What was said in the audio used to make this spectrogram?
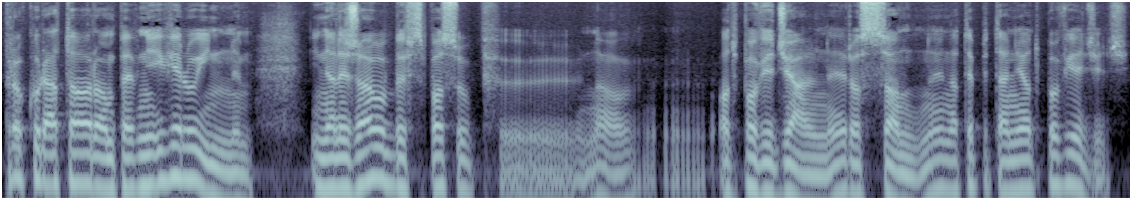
prokuratorom pewnie i wielu innym. I należałoby w sposób y, no, odpowiedzialny, rozsądny na te pytania odpowiedzieć.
